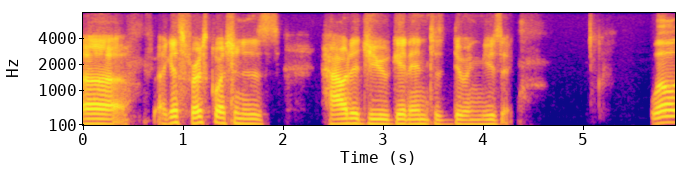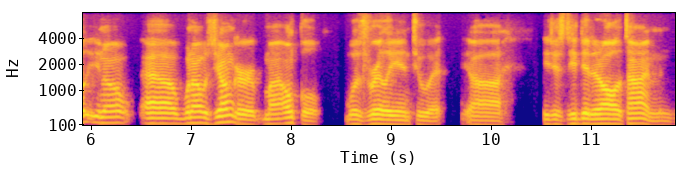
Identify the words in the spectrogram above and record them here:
uh, I guess first question is, how did you get into doing music? Well, you know, uh, when I was younger, my uncle was really into it. Uh, he just he did it all the time, and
